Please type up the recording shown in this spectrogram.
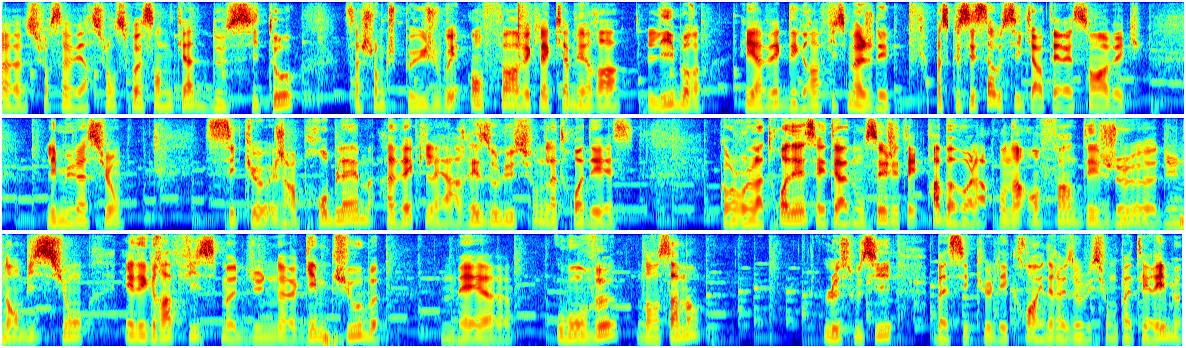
euh, sur sa version 64 de sitôt, sachant que je peux y jouer enfin avec la caméra libre et avec des graphismes HD. Parce que c'est ça aussi qui est intéressant avec l'émulation. C'est que j'ai un problème avec la résolution de la 3DS. Quand la 3DS a été annoncée, j'étais ah bah voilà, on a enfin des jeux d'une ambition et des graphismes d'une GameCube, mais euh, où on veut, dans sa main. Le souci, bah, c'est que l'écran a une résolution pas terrible,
